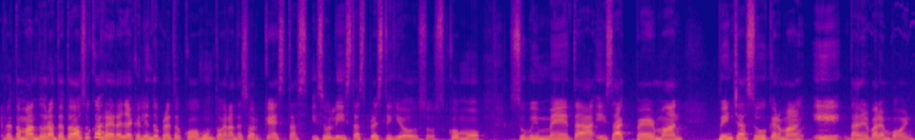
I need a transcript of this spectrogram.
retomando, durante toda su carrera, Jacqueline Dupré tocó junto a grandes orquestas y solistas prestigiosos como Subin Meta, Isaac Perman, Pincha Zuckerman y Daniel Barenboim.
